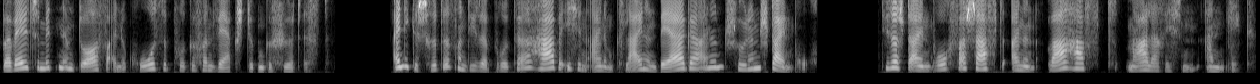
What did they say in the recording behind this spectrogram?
über welche mitten im Dorfe eine große Brücke von Werkstücken geführt ist. Einige Schritte von dieser Brücke habe ich in einem kleinen Berge einen schönen Steinbruch. Dieser Steinbruch verschafft einen wahrhaft malerischen Anblick.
